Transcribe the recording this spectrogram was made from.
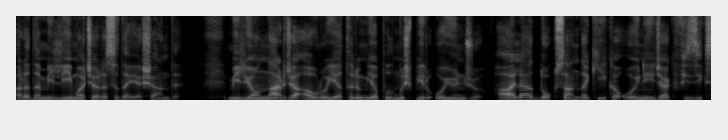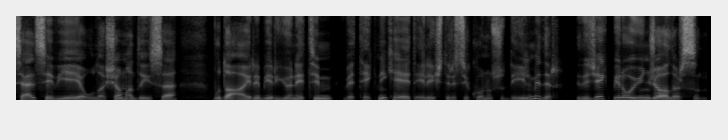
arada milli maç arası da yaşandı. Milyonlarca avro yatırım yapılmış bir oyuncu hala 90 dakika oynayacak fiziksel seviyeye ulaşamadıysa bu da ayrı bir yönetim ve teknik heyet eleştirisi konusu değil midir? Gidecek bir oyuncu alırsın.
